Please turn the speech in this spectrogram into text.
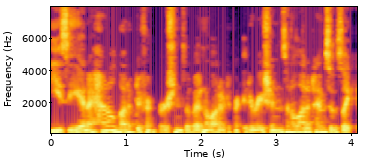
easy. And I had a lot of different versions of it and a lot of different iterations. And a lot of times it was like,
